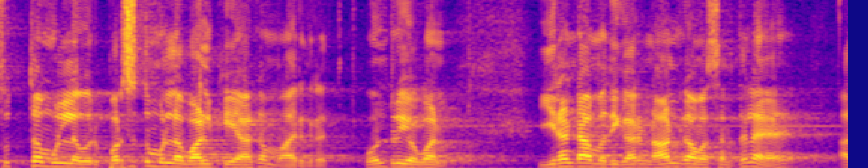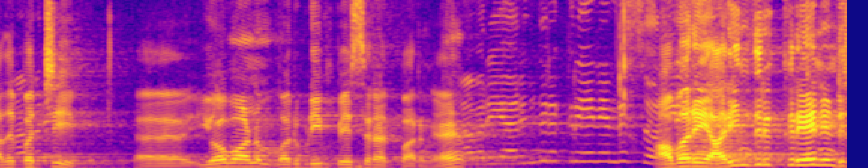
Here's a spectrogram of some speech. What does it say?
சுத்தமுள்ள ஒரு பரிசுத்தமுள்ள வாழ்க்கையாக மாறுகிறது. ஒன்று யோவான் இரண்டாம் அதிகாரம் நான்காம் வசனத்துல அதை பற்றி யோவானும் மறுபடியும் பேசுறார் பாருங்க. அவரை அறிந்திருக்கிறேன் என்று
